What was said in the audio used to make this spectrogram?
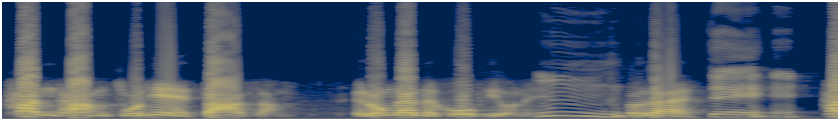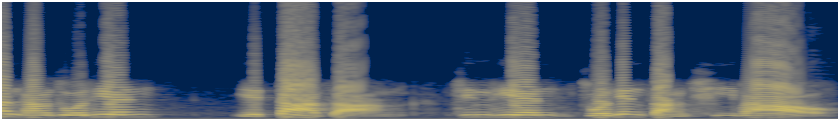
汉唐昨天也大涨，哎，龙丹的股票呢？嗯，对不对？对，汉唐昨天。也大涨，今天昨天涨七趴哦，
